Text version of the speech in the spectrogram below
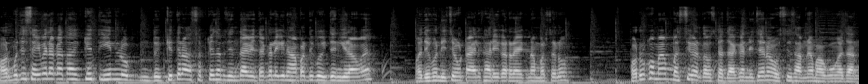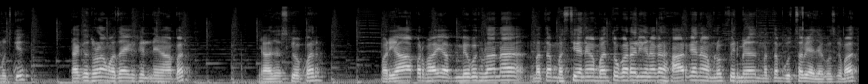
और मुझे सही में लगा था कि तीन लोग, कितना, सबके सब ज़िंदा अभी तक, लेकिन यहाँ पर देखो एक दिन गिरा हुआ है। और देखो नीचे वो टाइल खाली कर रहा है, एक नंबर चलो और रुको, मैं मस्ती करता हूँ उसका जाकर, नीचे ना, उसके सामने भागूँगा जानबूझ के, ताकि थोड़ा मज़ा आएगा खेलने यहाँ पर। याद उसके ऊपर। और यहाँ पर भाई, अब मेरे को थोड़ा ना मतलब मस्ती करने का मन तो करा लेकिन अगर हार गए ना हम लोग, फिर मेरा मतलब गुस्सा भी आ जाएगा उसके बाद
